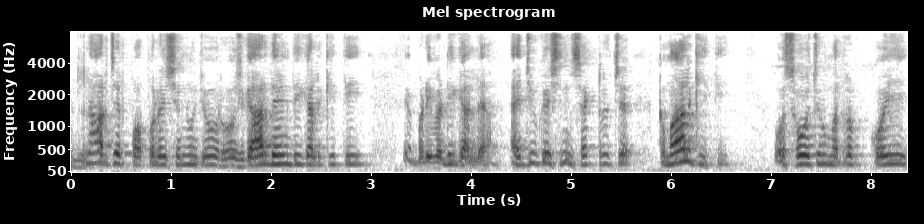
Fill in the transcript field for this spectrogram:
ਲਾਰਜਰ ਪੋਪੂਲੇਸ਼ਨ ਨੂੰ ਜੋ ਰੋਜ਼ਗਾਰ ਦੇਣ ਦੀ ਗੱਲ ਕੀਤੀ, ਇਹ ਬੜੀ ਵੱਡੀ ਗੱਲ ਆ। ਐਜੂਕੇਸ਼ਨ ਸੈਕਟਰ 'ਚ ਕਮਾਲ ਕੀਤੀ। ਉਹ ਸੋਚ ਨੂੰ ਮਤਲਬ ਕੋਈ,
